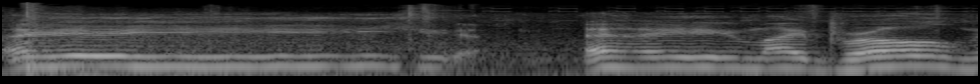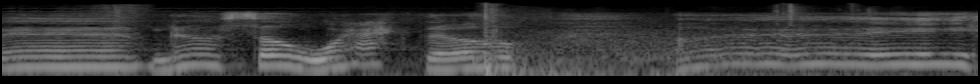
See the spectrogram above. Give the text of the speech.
Hey, hey, my bro, man. That was so whack, though. Hey,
